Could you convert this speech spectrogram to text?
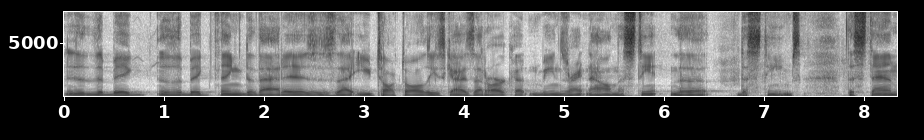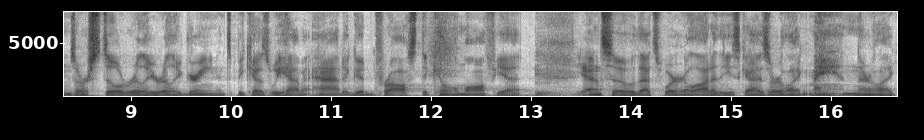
the big the big thing to that is is that you talk to all these guys that are cutting beans right now, and the steam the the steams, the stems are still really really green. It's because we haven't had a good frost to kill them off yet. Yeah. And so that's where a lot of these guys are like, man, they're like,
